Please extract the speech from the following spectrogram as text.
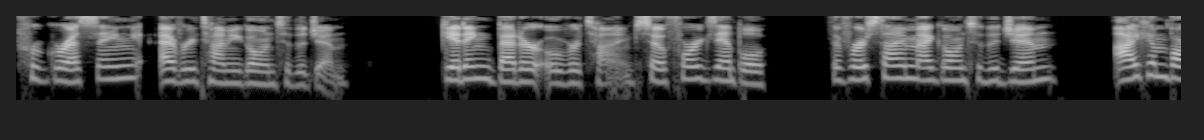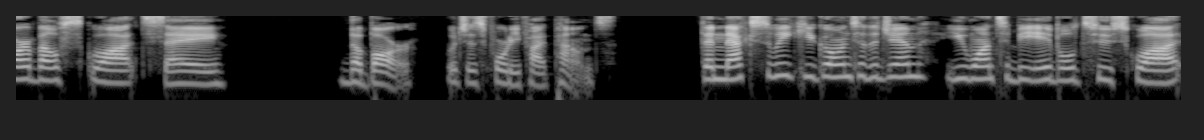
progressing every time you go into the gym, getting better over time. So, for example, the first time I go into the gym, I can barbell squat, say, the bar, which is 45 pounds. The next week you go into the gym, you want to be able to squat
